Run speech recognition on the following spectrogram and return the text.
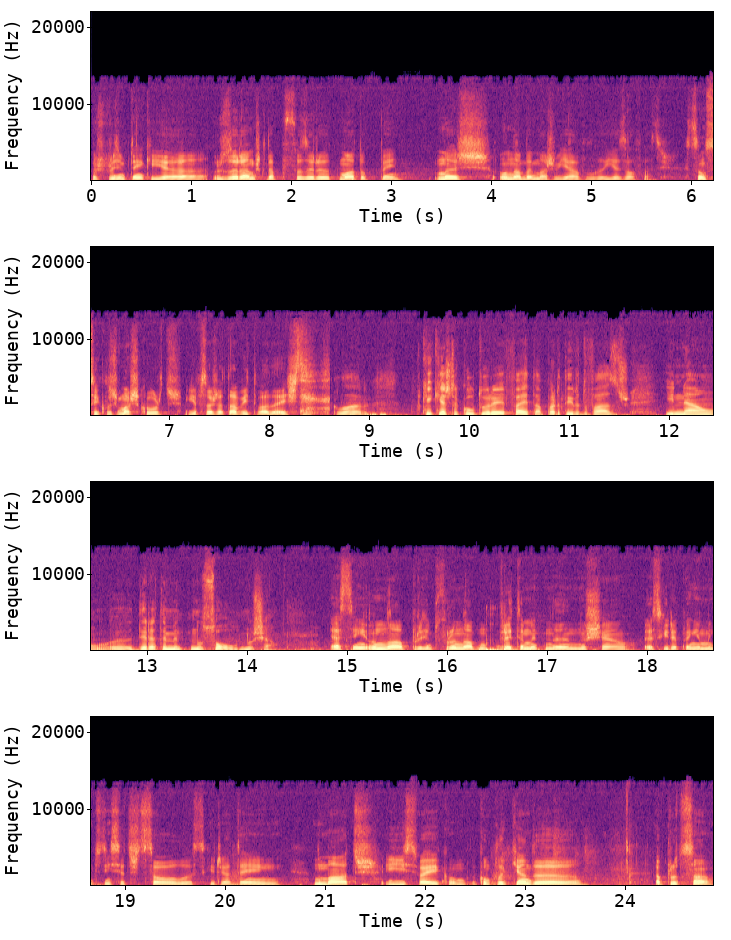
Mas, por exemplo, tem aqui a, os arames que dá para fazer tomate ou pepino mas o nabo é mais viável e as alfaces. São ciclos mais curtos e a pessoa já está habituada a isto. Claro. Porquê é que esta cultura é feita a partir de vasos e não uh, diretamente no solo, no chão? É assim, o nabo, por exemplo, se for um nabo diretamente na, no chão, a seguir apanha muitos insetos de solo, a seguir já tem nematos e isso vai complicando a, a produção.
